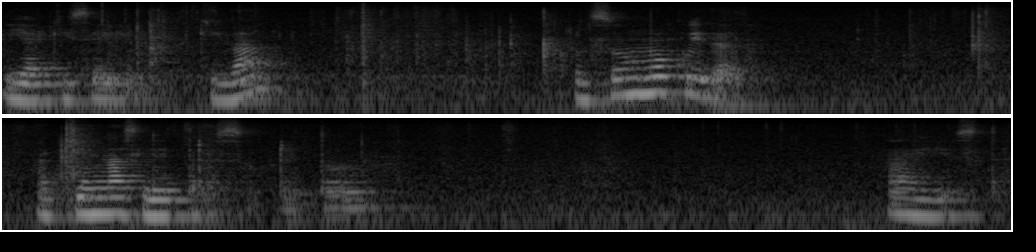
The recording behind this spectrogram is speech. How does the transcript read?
Y aquí seguimos, aquí va. Con sumo cuidado. Aquí en las letras sobre todo. Ahí está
